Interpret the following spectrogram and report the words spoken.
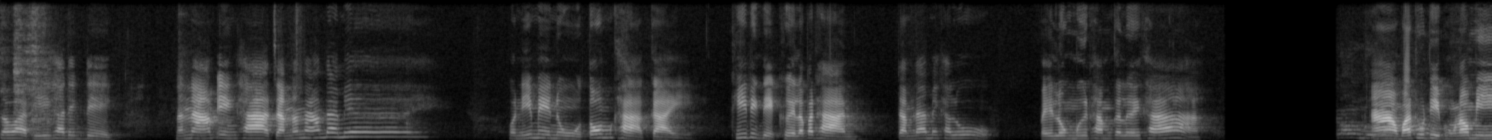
สวัสดีค่ะเด็กๆ น้ำน้ำเองค่ะจำน้ำน้ำได้ไหมวันนี้เมนูต้มข่าไก่ ที่เด็กๆ เคยรับประทานจำได้ไหมคะลูก ไปลงมือทำกันเลยค่ะอ่าวัตถุดิบของเรามี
